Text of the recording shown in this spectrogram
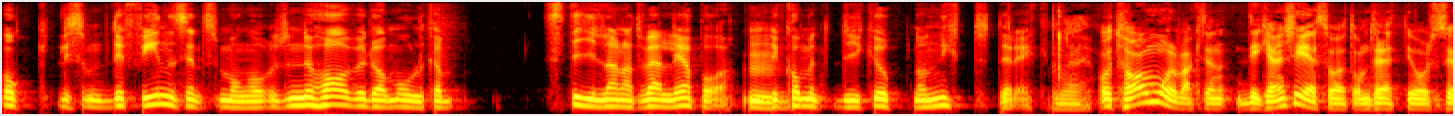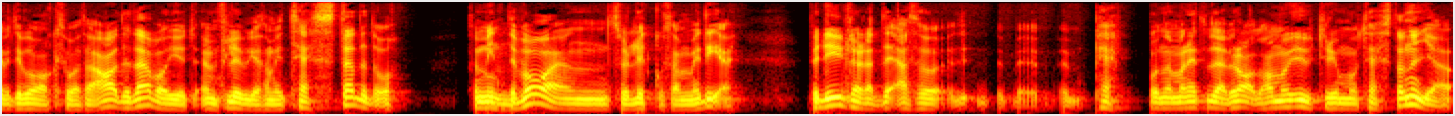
Och liksom, det finns inte så många, så nu har vi de olika stilarna att välja på. Mm. Det kommer inte dyka upp något nytt direkt. Nej. Och ta målvakten, det kanske är så att om 30 år så ser vi tillbaka på att ah, det där var ju en fluga som vi testade då. Som inte var en så lyckosam idé. För det är ju klart att det, alltså, pepp och när man är där bra då har man utrymme att testa nya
